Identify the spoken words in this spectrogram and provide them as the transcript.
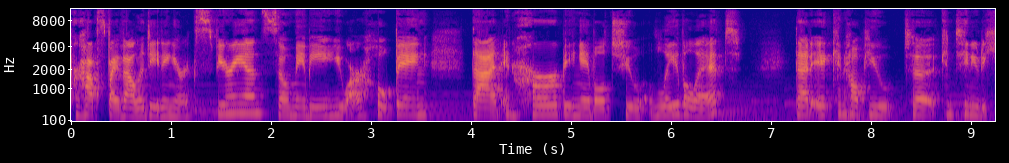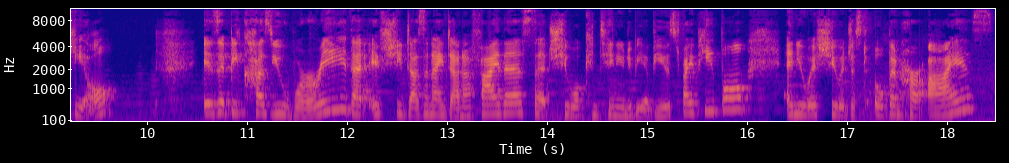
Perhaps by validating your experience. So maybe you are hoping that in her being able to label it, that it can help you to continue to heal. Is it because you worry that if she doesn't identify this, that she will continue to be abused by people and you wish she would just open her eyes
